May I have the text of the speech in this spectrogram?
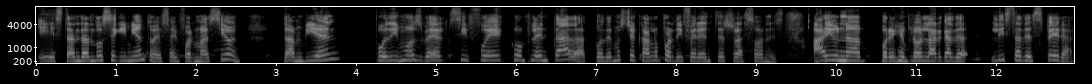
y están dando seguimiento a esa información. También pudimos ver si fue completada. Podemos checarlo por diferentes razones. Hay una, por ejemplo, larga lista de espera.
